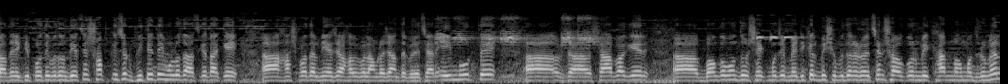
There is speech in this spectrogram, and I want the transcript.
তাদের একটি প্রতিবেদন দিয়েছে। সবকিছুর ভিত্তিতেই মূলত আজকে তাকে হাসপাতাল নিয়ে যাওয়া হবে বলে আমরা জানতে পেরেছি। আর এই মুহূর্তে শাহবাগের বঙ্গবন্ধু শেখ মুজিব মেডিকেল বিশ্ববিদ্যালয়ে রয়েছেন সহকর্মী খান মোহাম্মদ রুমেল।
